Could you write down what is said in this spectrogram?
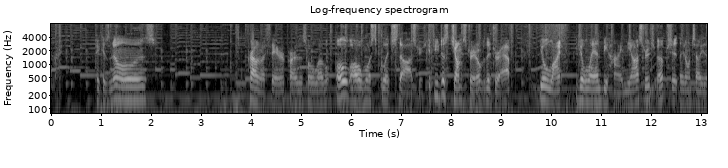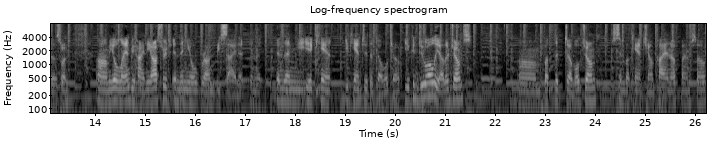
Alright. Pick his nose. Probably my favorite part of this whole level. Oh, almost glitched the ostrich. If you just jump straight over the giraffe, you'll you'll land behind the ostrich. Oh shit, they don't tell you this one. Um, you'll land behind the ostrich and then you'll run beside it, and it, and then you, you can't you can't do the double jump. You can do all the other jumps, um, but the double jump, Simba can't jump high enough by himself.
